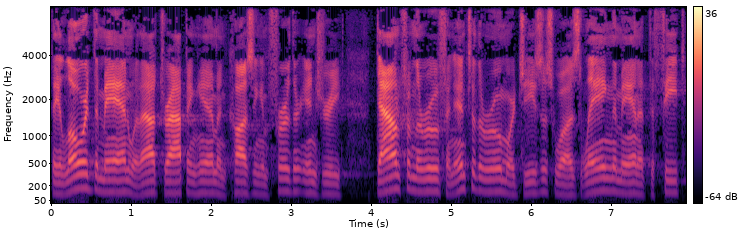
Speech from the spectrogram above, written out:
They lowered the man without dropping him and causing him further injury down from the roof and into the room where Jesus was, laying the man at the feet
